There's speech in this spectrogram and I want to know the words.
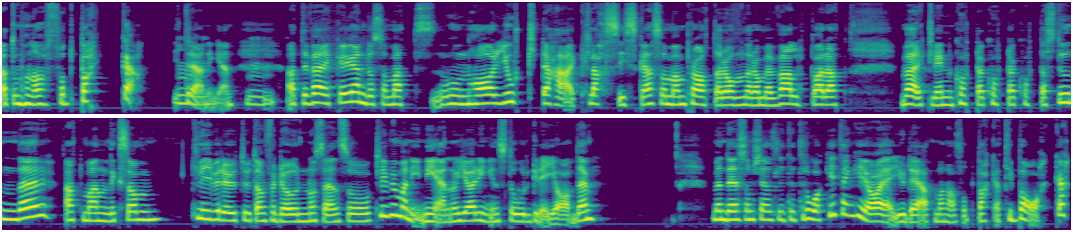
att hon har fått backa i träningen. Att det verkar ju ändå som att hon har gjort det här klassiska som man pratar om när de är valpar. Att verkligen korta, korta, korta stunder. Att man liksom kliver ut utanför dörren och sen så kliver man in igen och gör ingen stor grej av det. Men det som känns lite tråkigt tänker jag är ju det att man har fått backa tillbaka.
